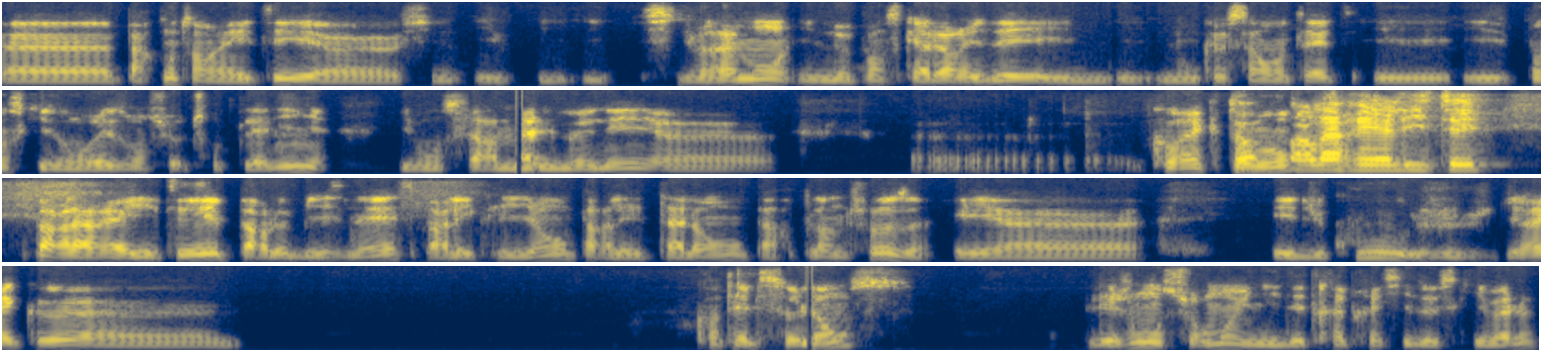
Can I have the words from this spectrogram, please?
Euh, par contre, en réalité, euh, si, vraiment ils ne pensent qu'à leur idée, ils, n'ont que ça en tête et ils pensent qu'ils ont raison sur toute la ligne, ils vont se faire malmener euh, correctement. Par, la réalité. Par la réalité, par le business, par les clients, par les talents, par plein de choses. Et, et du coup, je, dirais que quand elles se lancent, les gens ont sûrement une idée très précise de ce qu'ils veulent.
